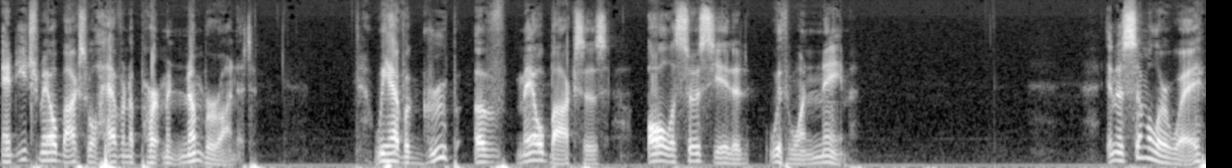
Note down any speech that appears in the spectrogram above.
and each mailbox will have an apartment number on it. We have a group of mailboxes all associated with one name. In a similar way,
